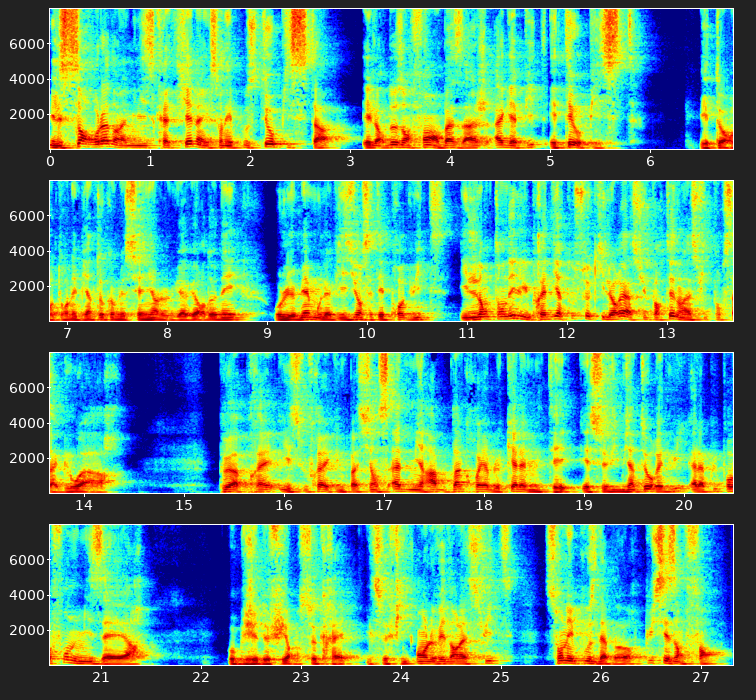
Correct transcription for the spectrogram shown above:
il s'enroula dans la milice chrétienne avec son épouse Théopista et leurs deux enfants en bas âge, Agapite et Théopiste. Étant retourné bientôt comme le Seigneur le lui avait ordonné, au lieu même où la vision s'était produite, il l'entendait lui prédire tout ce qu'il aurait à supporter dans la suite pour sa gloire. Peu après, il souffrait avec une patience admirable d'incroyables calamités et se vit bientôt réduit à la plus profonde misère. Obligé de fuir en secret, il se fit enlever dans la suite, son épouse d'abord, puis ses enfants,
